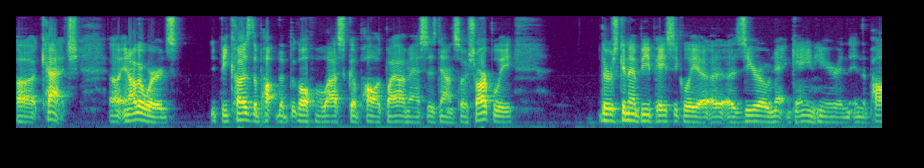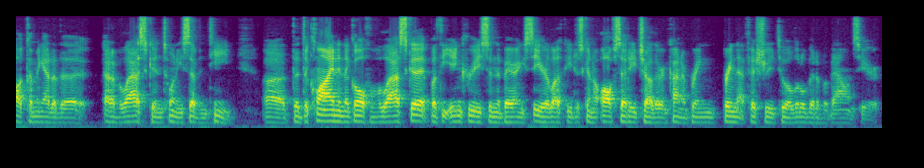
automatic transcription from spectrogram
uh, catch. Uh, in other words, because the, the Gulf of Alaska pollock biomass is down so sharply, there's going to be basically a, a, zero net gain here in, in the pollock coming out of the out of Alaska in 2017. Uh, the decline in the Gulf of Alaska, but the increase in the Bering Sea are likely just going to offset each other and kind of bring bring that fishery to a little bit of a balance here.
